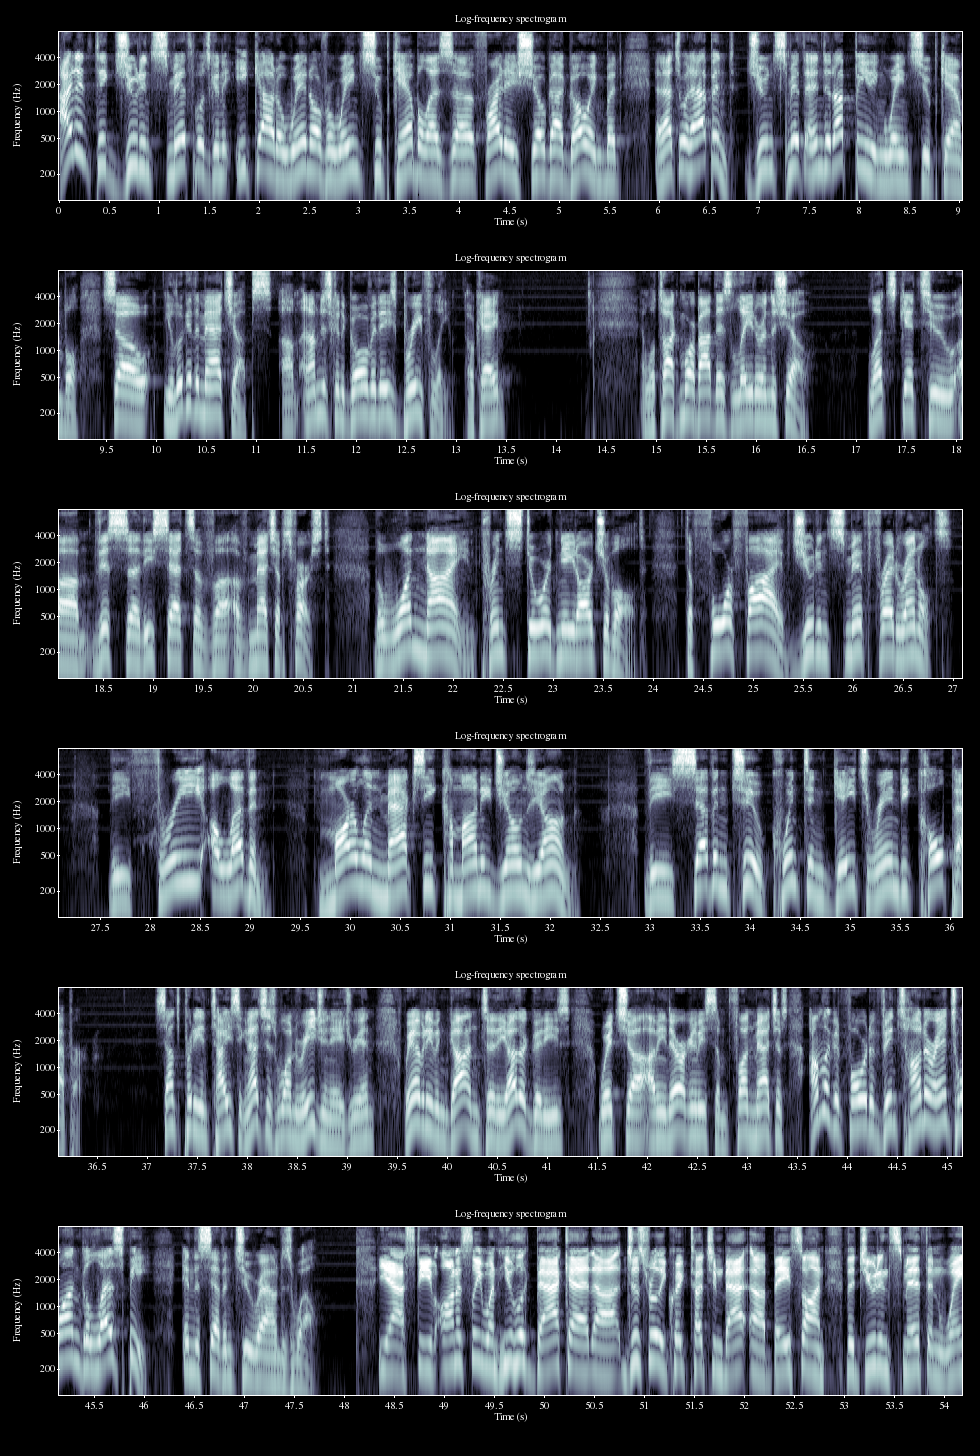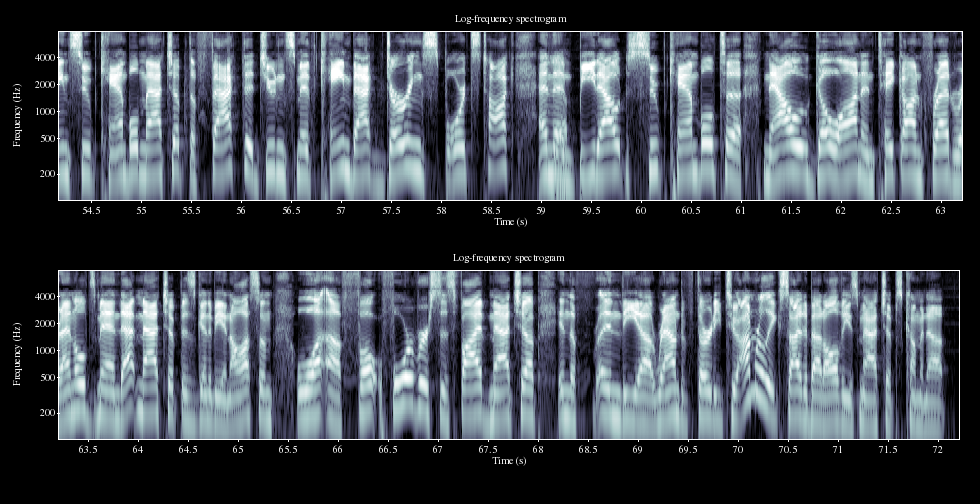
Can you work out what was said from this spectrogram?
I didn't think Juden Smith was going to eke out a win over Wayne Soup Campbell as uh, Friday's show got going, but that's what happened. Juden Smith ended up beating Wayne Soup Campbell. So you look at the matchups, um, and I'm just going to go over these briefly, okay? And we'll talk more about this later in the show. Let's get to um, this uh, these sets of, uh, of matchups first. The 1 9, Prince Stewart, Nate Archibald. The 4 5, Juden Smith, Fred Reynolds. The 3 11, Marlon Maxey, Kamani Jones Young. The 7 2, Quinton Gates, Randy Culpepper. Sounds pretty enticing. That's just one region, Adrian. We haven't even gotten to the other goodies, which, uh, I mean, there are going to be some fun matchups. I'm looking forward to Vince Hunter, Antoine Gillespie in the 7 2 round as well. Yeah, Steve. Honestly, when you look back at uh, just really quick touching ba- uh, base on the Juden Smith and Wayne Soup Campbell matchup, the fact that Juden Smith came back during sports talk and then yep. beat out Soup Campbell to now go on and take on Fred Reynolds, man, that matchup is going to be an awesome one, uh, four, four, versus five matchup in the in the uh, round of 32. I'm really excited about all these matchups coming up.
